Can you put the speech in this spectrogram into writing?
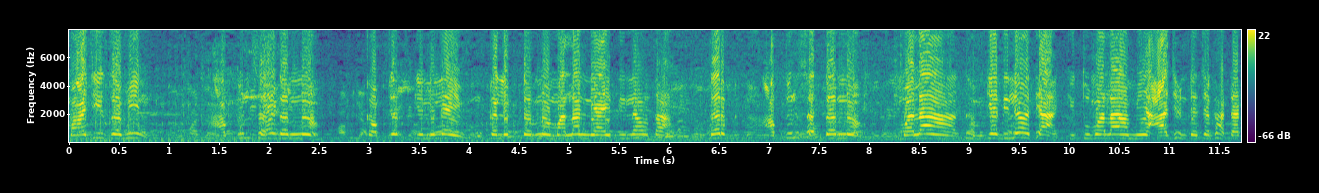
माझी ज़मीन अब्दुल सत्तरनं कब्जात केलेली आहे. कलेक्टरनं मला न्याय दिला होता. तर अब्दुल सत्तरनं मला धमक्या दिल्या होत्या की तुम्हाला मी अजंट्याच्या घाटात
